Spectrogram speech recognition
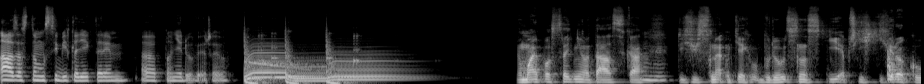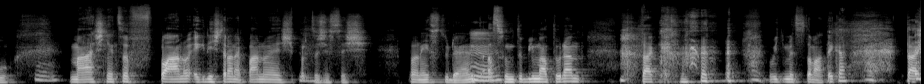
Ale zase to musí být lidi, kterým uh, plně důvěřuju. No, moje poslední otázka, Mhm. mm-hmm. když už jsme u těch budoucností a příštích roků, Hmm. máš něco v plánu, i když teda neplánuješ, protože jsi plný student Mm. a soon to be maturant, tak uvidíme, co to má teďka, tak,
